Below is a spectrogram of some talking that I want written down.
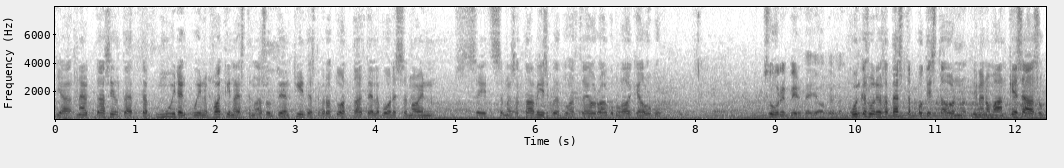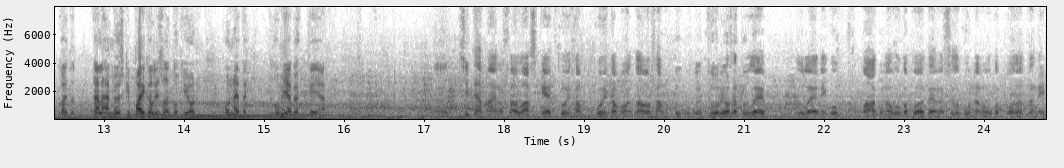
ja näyttää siltä, että muiden kuin vakinaisten asuntojen kiinteistövero tuottaa teille vuodessa noin 750 000 euroa, onko mulla oikea luku? Suurin piirtein joo, kyllä. Kuinka suuri osa tästä potista on nimenomaan kesäasukkaita? Täällähän myöskin paikallisilla toki on, on näitä omia mökkejä. Sitä mä en osaa laskea, että kuinka, kuinka monta osaa, mutta suuri osa tulee, tulee niin kuin maakunnan ulkopuolelta ja myös silloin kunnan ulkopuolelta, niin,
